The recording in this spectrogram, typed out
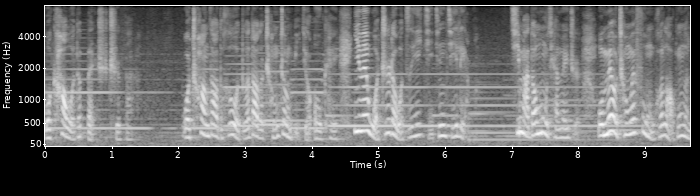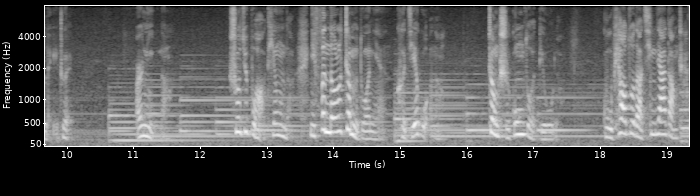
我靠我的本事吃饭，我创造的和我得到的成正比就 OK，因为我知道我自己几斤几两，起码到目前为止，我没有成为父母和老公的累赘。而你呢？说句不好听的，你奋斗了这么多年，可结果呢？正式工作丢了，股票做到倾家荡产，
